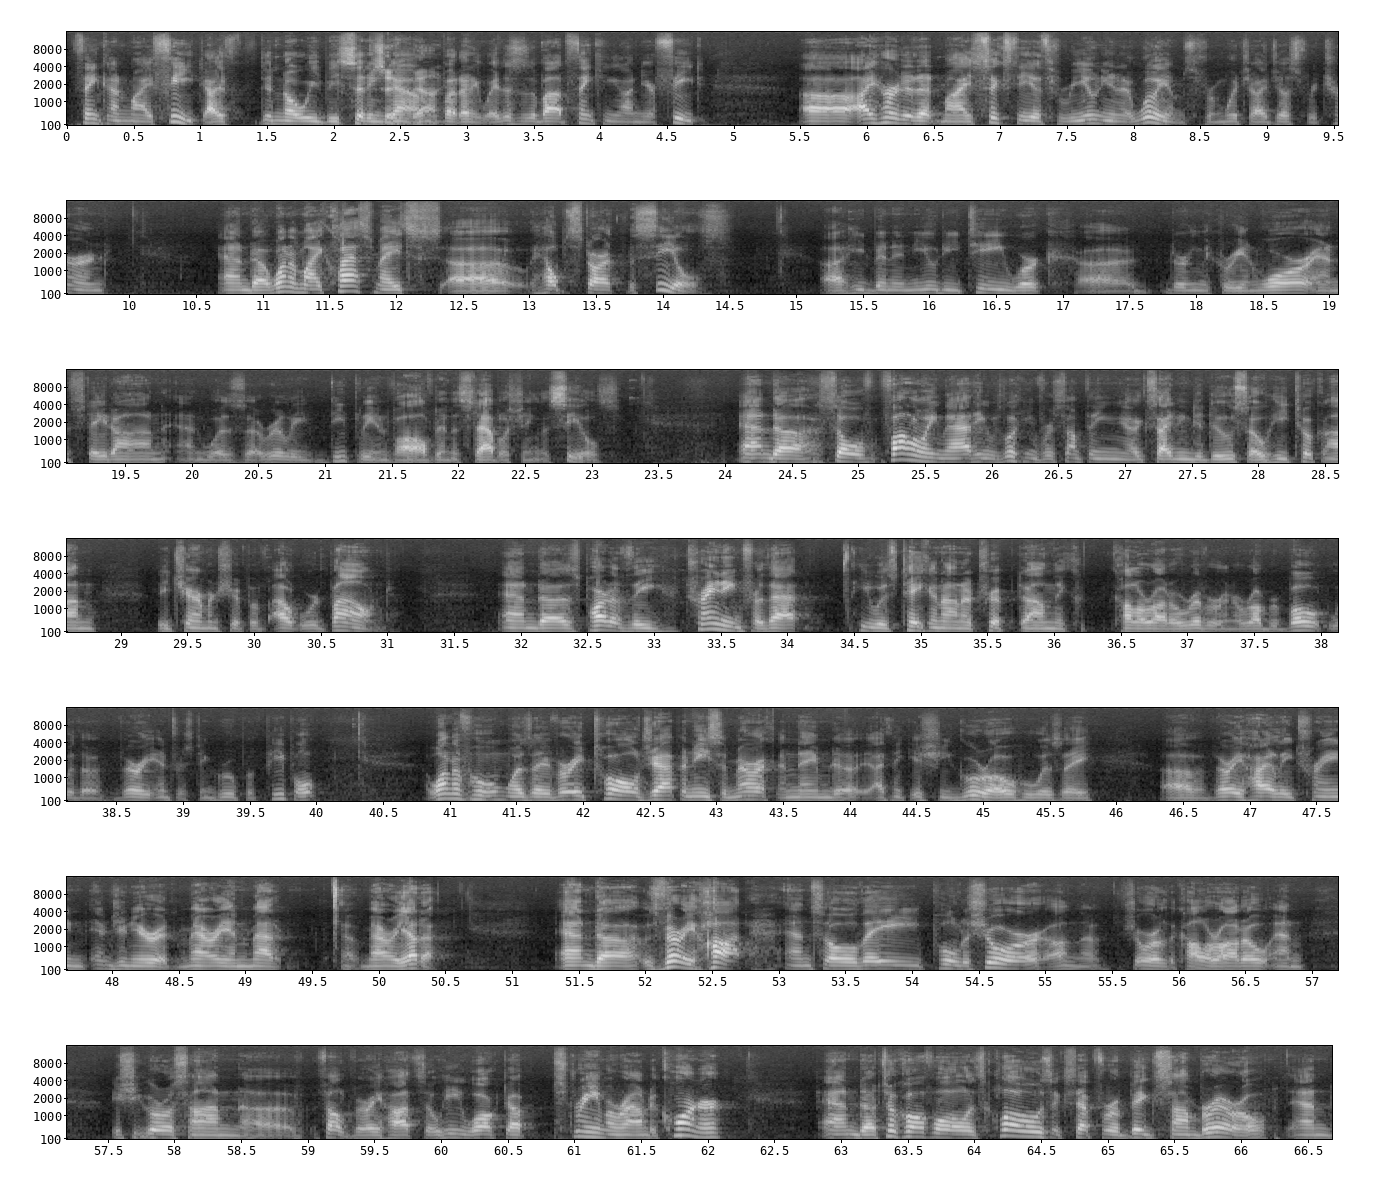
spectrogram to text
think on my feet. I didn't know we'd be sitting, sitting down, down, but anyway, this is about thinking on your feet. Uh, I heard it at my 60th reunion at Williams, from which I just returned, and uh, one of my classmates helped start the SEALs. Uh, he'd been in UDT work uh, during the Korean War and stayed on and was uh, really deeply involved in establishing the SEALs. And uh, so following that, he was looking for something exciting to do, so he took on the chairmanship of Outward Bound. And uh, as part of the training for that, he was taken on a trip down the Colorado River in a rubber boat with a very interesting group of people one of whom was a very tall Japanese American named, uh, I think, Ishiguro, who was a uh, very highly trained engineer at Marion Mat uh, Marietta. And uh, it was very hot, and so they pulled ashore on the shore of the Colorado, and Ishiguro-san uh, felt very hot, so he walked upstream around a corner and uh, took off all his clothes except for a big sombrero, and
